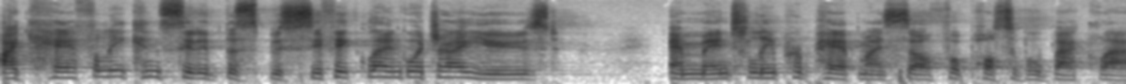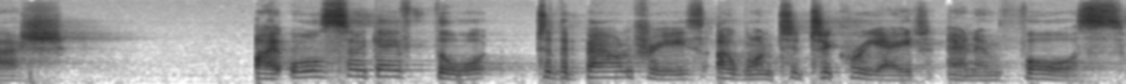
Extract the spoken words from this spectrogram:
I carefully considered the specific language I used and mentally prepared myself for possible backlash. I also gave thought to the boundaries I wanted to create and enforce.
